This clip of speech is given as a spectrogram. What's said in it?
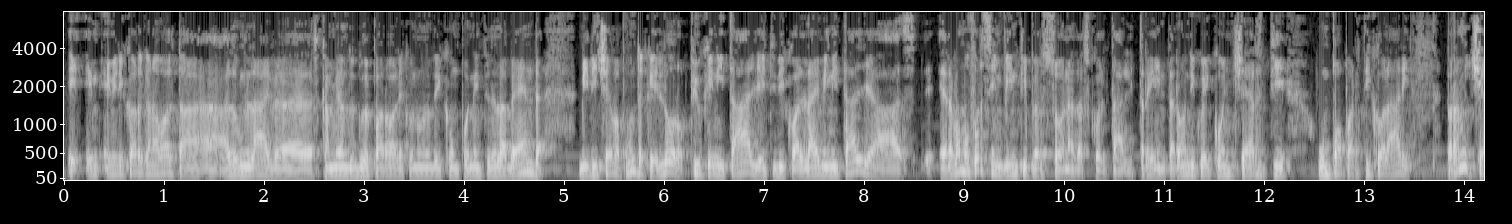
E, e, e, mi ricordo che una volta ad un live, eh, scambiando due parole con uno dei componenti della band, mi diceva appunto che loro più che in Italia, io ti dico al live in Italia, eravamo forse in 20 persone ad ascoltarli, 30, erano di quei concerti un po' particolari, però mi, ci,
